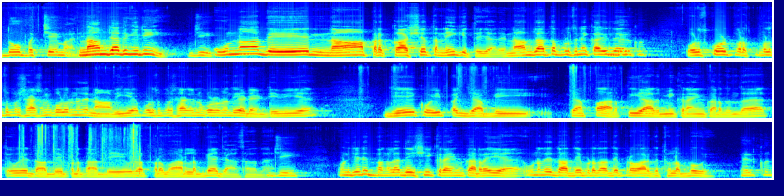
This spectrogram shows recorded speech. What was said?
ਦੋ ਬੱਚੇ ਮਾਰੇ। ਨਾਮਜ਼ਦਗੀ ਨਹੀਂ? ਜੀ। ਉਹਨਾਂ ਦੇ ਨਾਂ ਪ੍ਰਕਾਸ਼ਿਤ ਨਹੀਂ ਕੀਤੇ ਜਾ ਰਹੇ। ਨਾਮਜ਼ਦ ਤਾਂ ਪੁਲਿਸ ਨੇ ਕਰ ਹੀ ਲਏ। ਬਿਲਕੁਲ। ਪੁਲਿਸ ਕੋਲ ਪੁਲਿਸ ਪ੍ਰਸ਼ਾਸਨ ਕੋਲ ਉਹਨਾਂ ਦੇ ਨਾਂ ਵੀ ਹੈ। ਪੁਲਿਸ ਪ੍ਰਸ਼ਾਸਨ ਕੋਲ ਉਹਨਾਂ ਦੀ ਆਇਡੈਂਟੀ ਵੀ ਹੈ। ਜੇ ਕੋਈ ਪੰਜਾਬੀ ਜਾਂ ਭਾਰਤੀ ਆਦਮੀ ਕ੍ਰਾਈਮ ਕਰ ਦਿੰਦਾ ਹੈ ਤੇ ਉਹਦੇ ਦਾਦੇ ਪੜਦਾਦੇ ਉਹਦਾ ਪਰਿਵਾਰ ਲੱਭਿਆ ਜਾ ਸਕਦਾ ਜੀ। ਹੁਣ ਜਿਹੜੇ ਬੰਗਲਾਦੇਸ਼ੀ ਕ੍ਰਾਈਮ ਕਰ ਰਹੇ ਆ ਉਹਨਾਂ ਦੇ ਦਾਦੇ ਪੜਦਾਦੇ ਪਰਿਵਾਰ ਕਿੱਥੋਂ ਲੱਭੋਗੇ? ਬਿਲਕੁਲ।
